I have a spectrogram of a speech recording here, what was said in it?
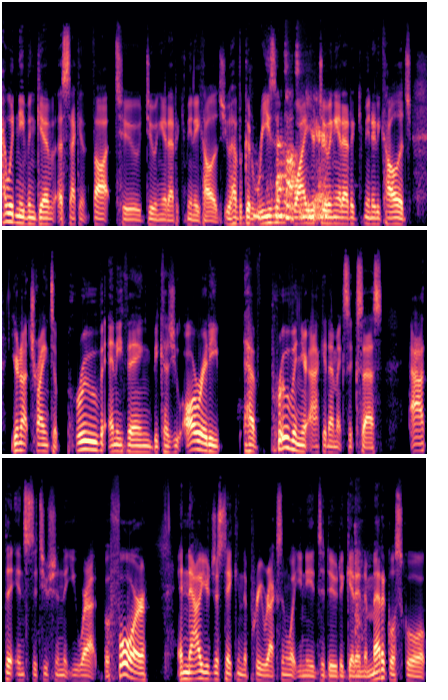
I wouldn't even give a second thought to doing it at a community college. You have a good Mm, reason awesome why you're doing it at a community college. You're not trying to prove anything because you already have proven your academic success at the institution that you were at before. And now you're just taking the prereqs and what you need to do to get into medical school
